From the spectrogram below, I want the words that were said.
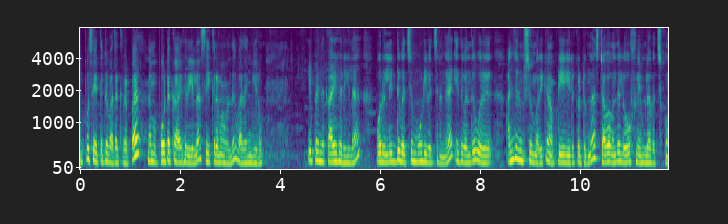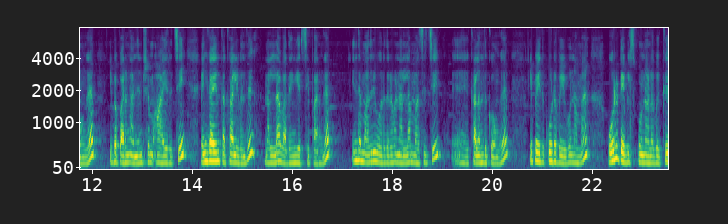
உப்பு சேர்த்துட்டு வதக்கிறப்ப நம்ம போட்ட காய்கறியெல்லாம் சீக்கிரமாக வந்து வதங்கிடும் இப்போ இந்த காய்கறியில் ஒரு லிட்டு வச்சு மூடி வச்சுருங்க. இது வந்து ஒரு அஞ்சு நிமிஷம் வரைக்கும் அப்படியே இருக்கட்டுங்க ஸ்டவ்வை வந்து லோ ஃப்ளேமில் வச்சுக்கோங்க. இப்போ பாருங்கள் அஞ்சு நிமிஷம் ஆயிடுச்சு வெங்காயம் தக்காளி வந்து நல்லா வதங்கிருச்சு பாருங்கள் இந்த மாதிரி ஒரு தடவை நல்லா மசிச்சு கலந்துக்கோங்க. இப்போ இது கூடவேவும் நம்ம ஒரு டேபிள் ஸ்பூன் அளவுக்கு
